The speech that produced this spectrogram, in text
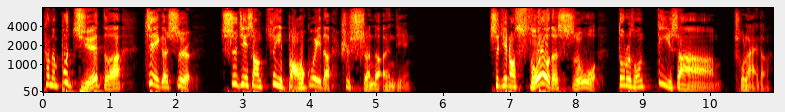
他们不觉得这个是世界上最宝贵的，是神的恩典。世界上所有的食物。都是从地上出来的，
